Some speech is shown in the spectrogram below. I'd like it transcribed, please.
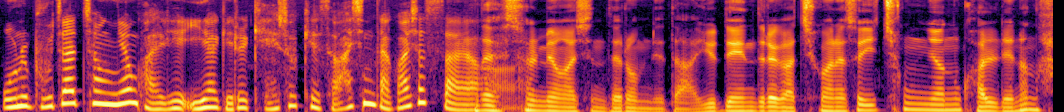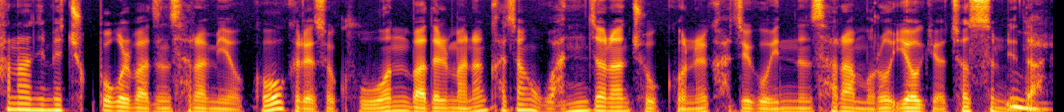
오늘 부자 청년 관리의 이야기를 계속해서 하신다고 하셨어요. 네, 설명하신 대로입니다. 유대인들의 가치관에서 이 청년 관리는 하나님의 축복을 받은 사람이었고, 그래서 구원받을 만한 가장 완전한 조건을 가지고 있는 사람으로 여겨졌 습니다. 네.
